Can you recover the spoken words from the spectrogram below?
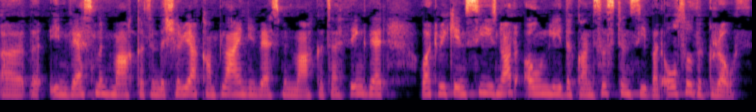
uh, the investment markets and the Sharia compliant investment markets, I think that what we can see is not only the consistency, but also the growth.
